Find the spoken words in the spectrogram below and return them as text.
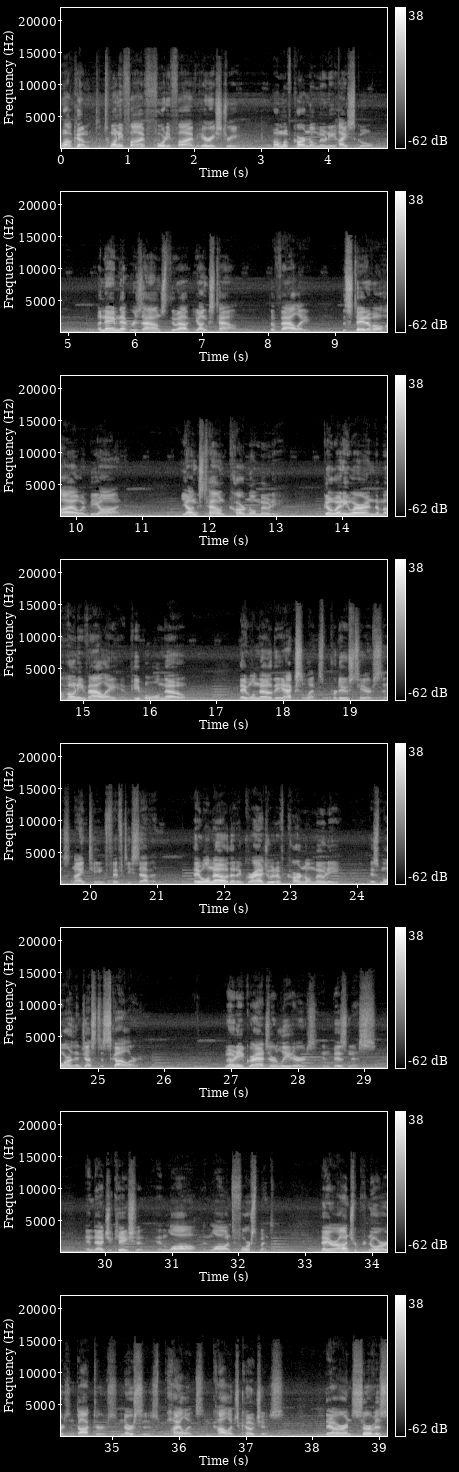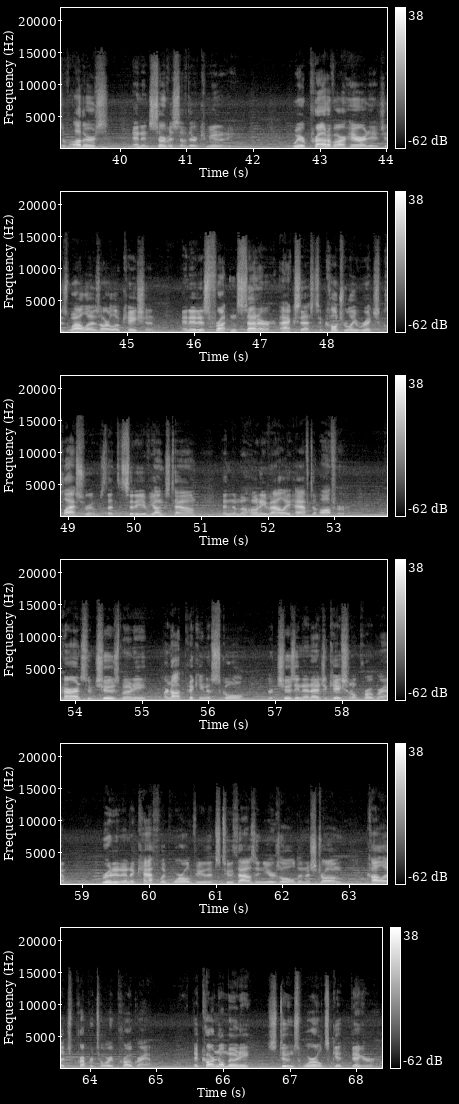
Welcome to 2545 Erie Street, home of Cardinal Mooney High School, a name that resounds throughout Youngstown, the Valley, the state of Ohio and beyond. Youngstown Cardinal Mooney. Go anywhere in the Mahoning Valley and people will know, they will know the excellence produced here since 1957. They will know that a graduate of Cardinal Mooney is more than just a scholar. Mooney grads are leaders in business, in education, in law, and law enforcement. They are entrepreneurs and doctors, nurses, pilots, and college coaches. They are in service of others and in service of their community. We are proud of our heritage as well as our location, and it is front and center access to culturally rich classrooms that the City of Youngstown and the Mahoning Valley have to offer. Parents who choose Mooney are not picking a school, they're choosing an educational program rooted in a Catholic worldview that's 2,000 years old and a strong college preparatory program. At Cardinal Mooney, students' worlds get bigger.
